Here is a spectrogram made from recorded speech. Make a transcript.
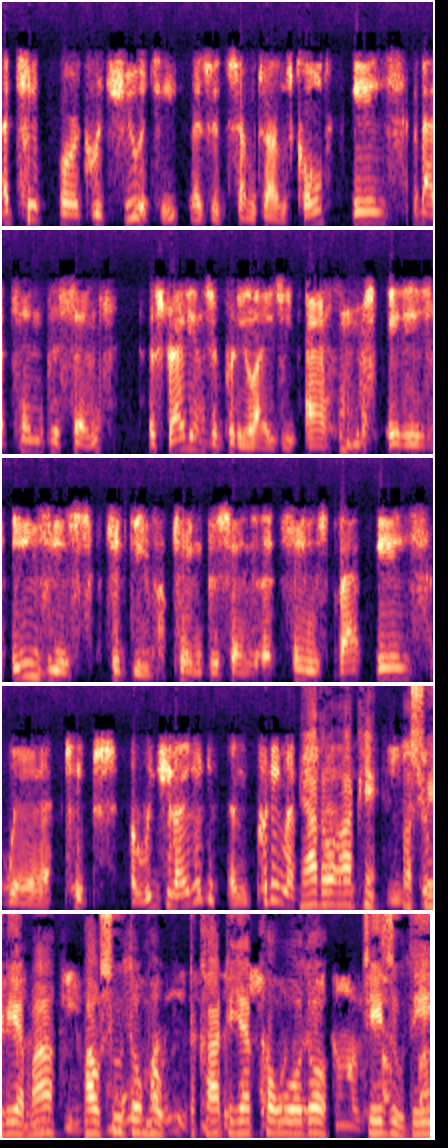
a tip or a gratuity, as it's sometimes called, is about 10%. Australians are pretty lazy and it is easiest to give 10% and it seems that is where tips originated and pretty much များသောအားဖြင့်ဩစတြေးလျမှာပေါက်စုသို့မဟုတ်တခါတရခေါ်ဝေါ်သောကျေးဇူးသည်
